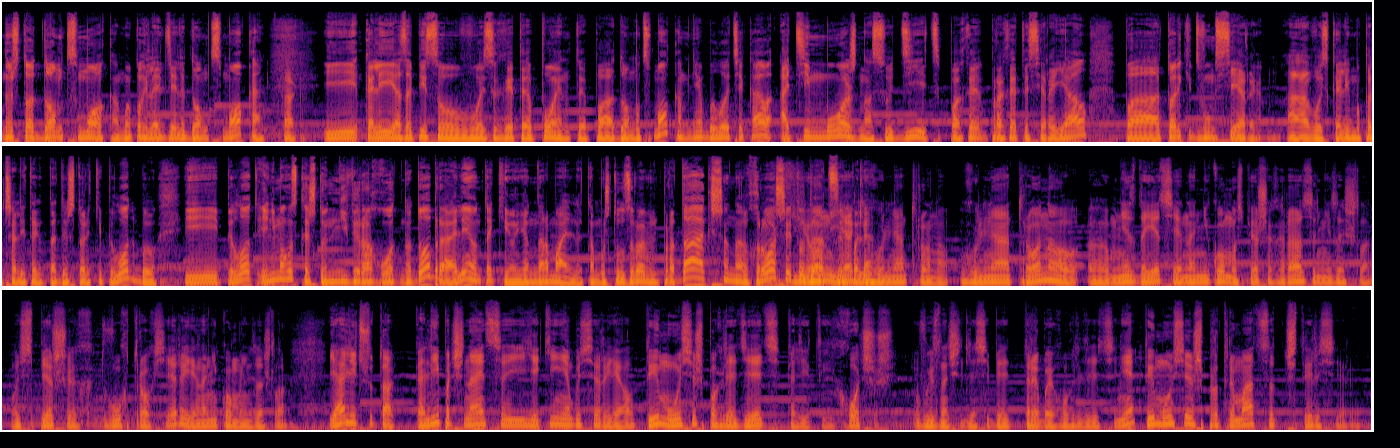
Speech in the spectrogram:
Ну что дом цмока? Мы паглядзелі дом цмока так. І калі я записываў вось гэтыя поинты по дому цмока мне было цікава А ці можна судзіць про гэты серыял по толькі двум серыям? А вось калі мы пачалі так тады ж толькі пілот быў. І пілот я не могу сказать что неверагодна добра але он такі ён нормальны тому что ўзровень продакшана грошай туда гульня трону гульня тронаў мне здаецца яна нікому з першага разу не зайшла. Ось з першых двух-трох серый яна нікому не зашла. Я лічу так калі пачынаецца які-небудзь серыял ты мусіш паглядзець калі ты хочаш вызначыць для сябе трэба яго глядзець ці не ты мусіш пратрымацца 4 серы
